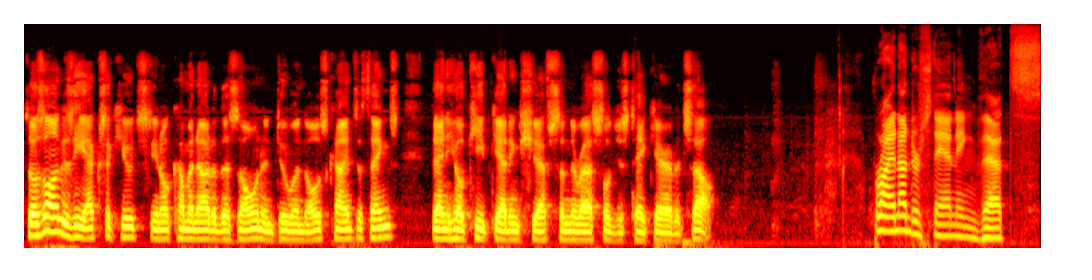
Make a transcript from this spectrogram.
So as long as he executes, you know, coming out of the zone and doing those kinds of things, then he'll keep getting shifts and the rest will just take care of itself. Brian, understanding that's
